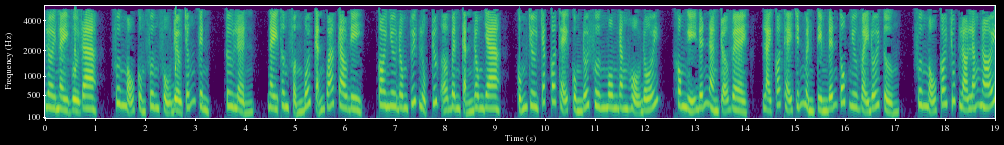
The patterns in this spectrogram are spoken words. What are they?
lời này vừa ra Phương Mẫu cùng Phương Phụ đều chấn kinh, tư lệnh, này thân phận bối cảnh quá cao đi, coi như đông tuyết lục trước ở bên cạnh đông gia, cũng chưa chắc có thể cùng đối phương môn đăng hộ đối, không nghĩ đến nàng trở về, lại có thể chính mình tìm đến tốt như vậy đối tượng, Phương Mẫu có chút lo lắng nói,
